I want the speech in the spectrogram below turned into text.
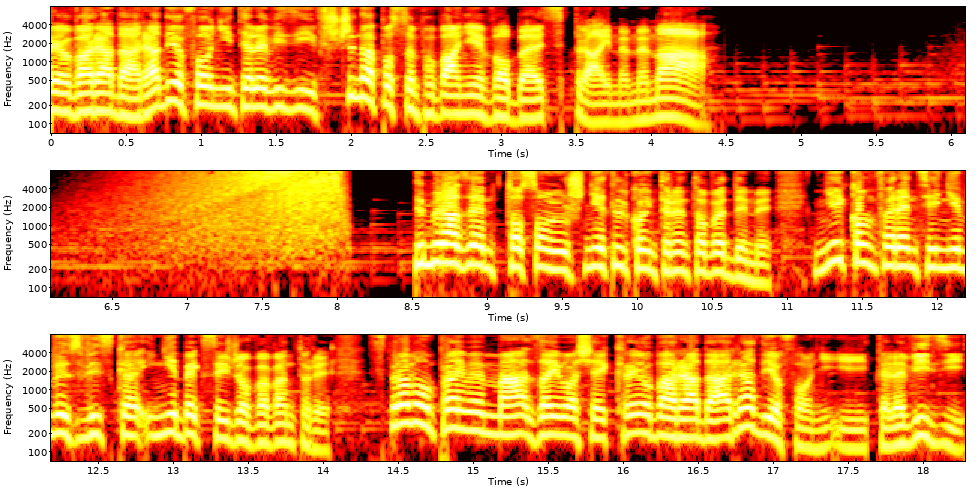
Krajowa Rada Radiofonii i Telewizji wszczyna postępowanie wobec Prime MMA. Tym razem to są już nie tylko internetowe dymy, nie konferencje, nie wyzwiska i nie backstage'owe awantury. Sprawą Prime MMA zajęła się Krajowa Rada Radiofonii i Telewizji.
